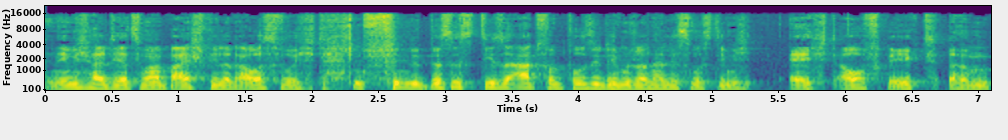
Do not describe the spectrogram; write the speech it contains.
nehme ich halt jetzt mal Beispiele raus, wo ich dann finde, das ist diese Art von positivem Journalismus, die mich echt aufregt. Ähm,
